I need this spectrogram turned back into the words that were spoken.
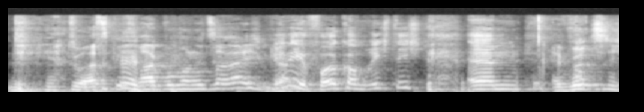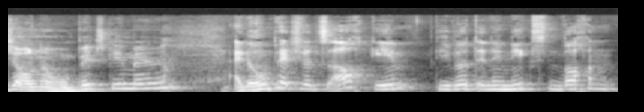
Ja, du hast gefragt, wo man uns erreichen Nee, kann. nee, vollkommen richtig. ähm, Wird es nicht auch eine Homepage geben, Melvin? Eine Homepage wird es auch geben, die wird in den nächsten Wochen,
